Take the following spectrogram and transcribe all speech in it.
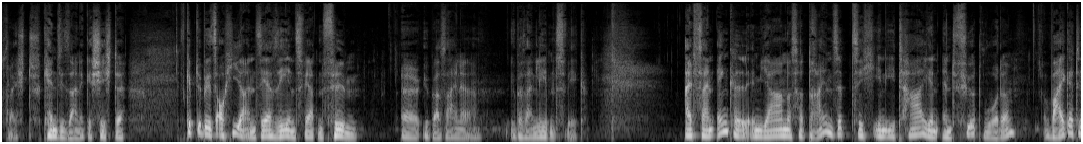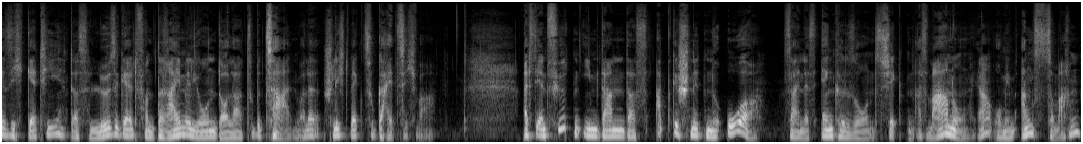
Vielleicht kennen Sie seine Geschichte. Es gibt übrigens auch hier einen sehr sehenswerten Film äh, über seine über seinen Lebensweg. Als sein Enkel im Jahr 1973 in Italien entführt wurde, weigerte sich Getty, das Lösegeld von drei Millionen Dollar zu bezahlen, weil er schlichtweg zu geizig war. Als die Entführten ihm dann das abgeschnittene Ohr seines Enkelsohns schickten, als Warnung, ja, um ihm Angst zu machen,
